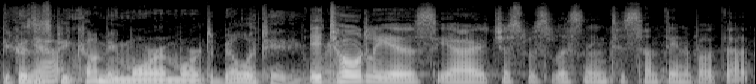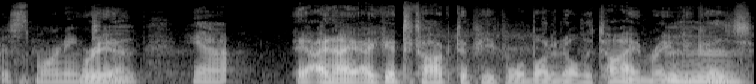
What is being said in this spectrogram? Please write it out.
because yeah. it's becoming more and more debilitating. It right? totally is. Yeah, I just was listening to something about that this morning Were too. Yeah. and I, I get to talk to people about it all the time, right? Mm-hmm. Because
